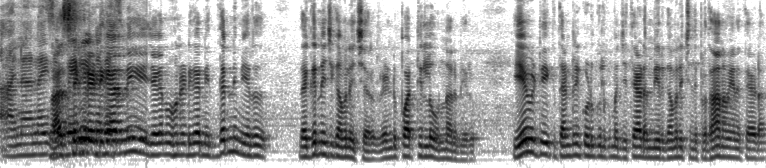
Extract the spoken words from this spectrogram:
ఆయన రాజశేఖర రెడ్డి గారిని జగన్మోహన్ రెడ్డి గారిని ఇద్దరిని మీరు దగ్గర నుంచి గమనించారు. రెండు పార్టీల్లో ఉన్నారు మీరు. ఏమిటి తండ్రి కొడుకులకు మధ్య తేడా? మీరు గమనించింది ప్రధానమైన తేడా?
